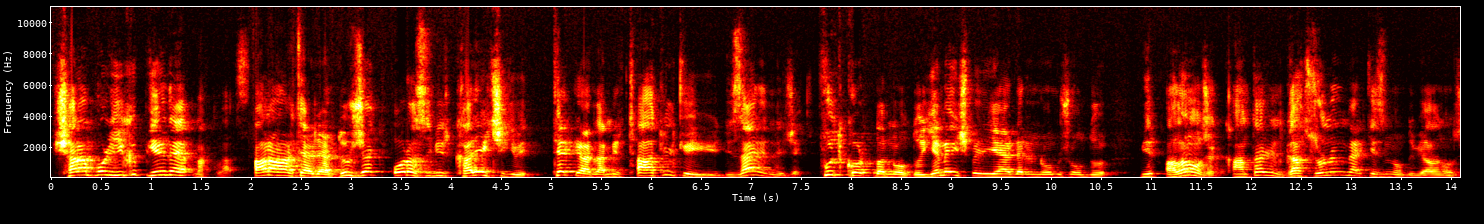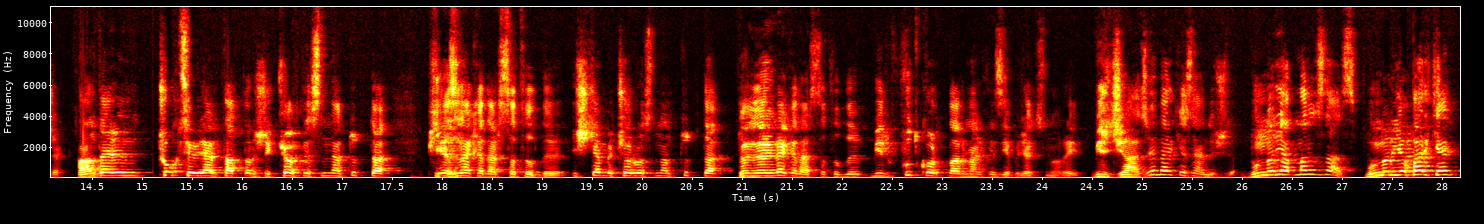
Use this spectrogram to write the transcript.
Şarampol'ü yıkıp yeniden yapmak lazım. Ana arterler duracak. Orası bir kale içi gibi tekrardan bir tatil köyü dizayn edilecek. Food courtların olduğu, yeme içmeli yerlerin olmuş olduğu bir alan olacak. Antalya'nın gastronomi merkezinin olduğu bir alan olacak. Antalya'nın çok sevilen tatları işte köftesinden tut da piyazına kadar satıldığı, işkembe çorbasından tut da dönerine kadar satıldığı bir food courtlar merkezi yapacaksın orayı. Bir cazibe merkezine düşeceksin. Bunları yapmanız lazım. Bunları yaparken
